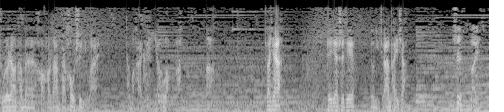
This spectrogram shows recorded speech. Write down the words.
除了让他们好好的安排后事以外，他们还可以养老了啊。传贤，这件事情由你去安排一下。是，老爷。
